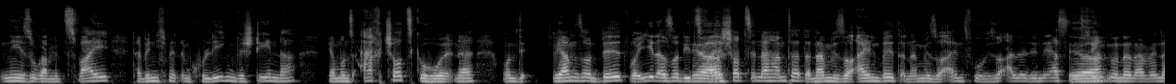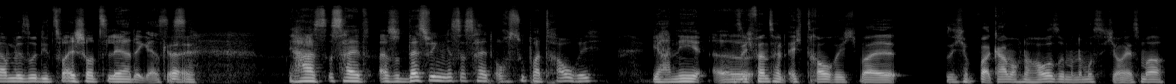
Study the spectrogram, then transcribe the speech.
nee, sogar mit zwei. Da bin ich mit einem Kollegen, wir stehen da, wir haben uns acht Shots geholt, ne? Und wir haben so ein Bild, wo jeder so die Ja. zwei Shots in der Hand hat. Dann haben wir so ein Bild, dann haben wir so eins, wo wir so alle den ersten Ja. trinken und dann am Ende haben wir so die zwei Shots leer, Digga. Geil. ja, es ist halt, also deswegen ist das halt auch super traurig. Ja, nee, äh, Also ich fand es halt echt traurig, weil also ich hab, kam auch nach Hause und dann musste ich auch erstmal,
